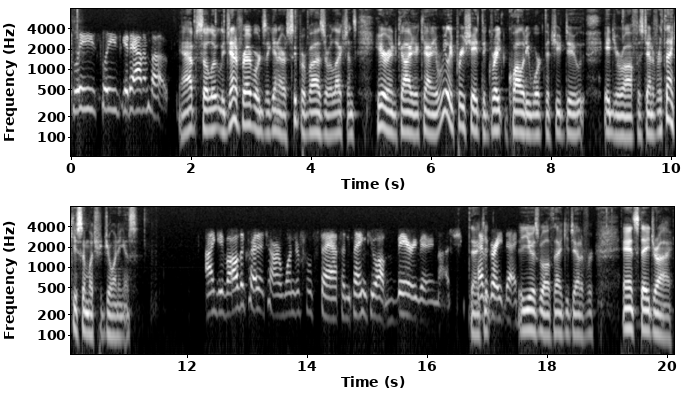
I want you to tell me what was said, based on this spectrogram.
please, please get out and vote. Absolutely. Jennifer Edwards, again, our supervisor elections here in Collier County. I really appreciate the great quality work that you do in your office. Jennifer, thank you so much for joining us. I give all the credit to our wonderful staff, and thank you all very, very much. Thank Have you. a great day. You as well. Thank you, Jennifer. And stay dry.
